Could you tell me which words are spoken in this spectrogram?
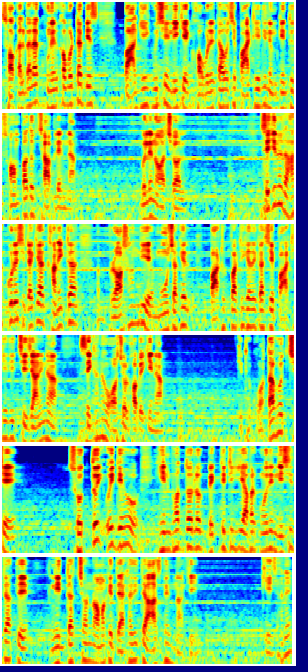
সকালবেলা খুনের খবরটা বেশ বাগিয়ে গুছিয়ে লিখে খবরের কাগজে পাঠিয়ে দিলাম, কিন্তু সম্পাদক ছাপলেন না। বললেন, অচল। সেই জন্য রাগ করে সেটাকে আর খানিকটা রসন দিয়ে মৌচাকের পাঠক পাঠিকাদের কাছে পাঠিয়ে দিচ্ছি। জানি না সেখানেও অচল হবে কি না কিন্তু কথা হচ্ছে সত্যই ওই দেহ হীনভদ্রলোক ব্যক্তিটি কি আবার কোনোদিন নিশিরাতে নির্দাচ্ছন্ন আমাকে দেখা দিতে আসবেন নাকি? কে জানে?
